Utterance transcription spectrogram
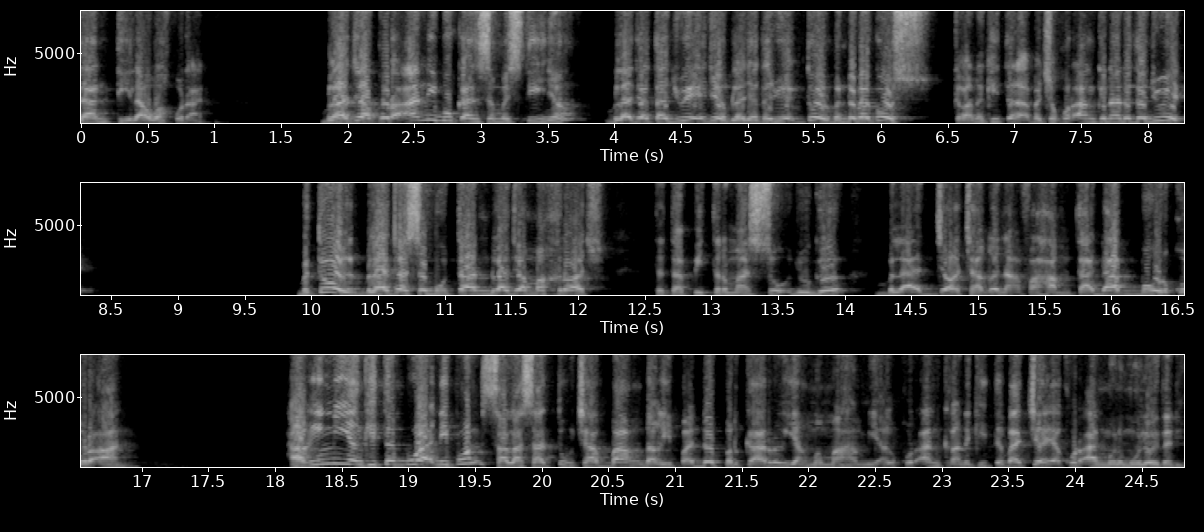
dan tilawah Quran. Belajar Quran ni bukan semestinya belajar tajwid aja, belajar tajwid betul, benda bagus. Kerana kita nak baca Quran kena ada tajwid. Betul, belajar sebutan, belajar makhraj tetapi termasuk juga belajar cara nak faham tadabbur Quran. Hari ini yang kita buat ni pun salah satu cabang daripada perkara yang memahami Al-Quran kerana kita baca ayat Quran mula-mula tadi.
